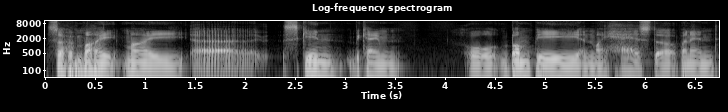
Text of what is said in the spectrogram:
so my my uh, skin became all bumpy and my hair stood up on end,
